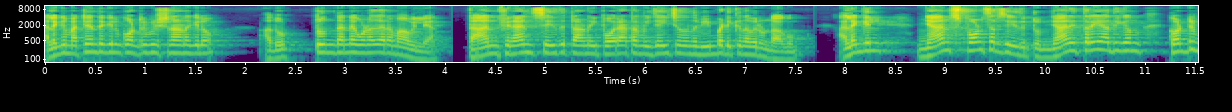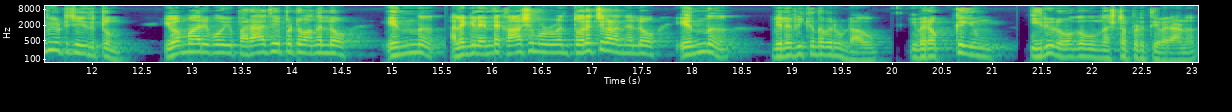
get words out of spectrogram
അല്ലെങ്കിൽ മറ്റെന്തെങ്കിലും കോൺട്രിബ്യൂഷൻ ആണെങ്കിലോ അതൊട്ടും തന്നെ ഗുണകരമാവില്ല. താൻ ഫിനാൻസ് ചെയ്തിട്ടാണ് ഈ പോരാട്ടം വിജയിച്ചതെന്ന് വീമ്പടിക്കുന്നവരുണ്ടാകും. അല്ലെങ്കിൽ ഞാൻ സ്പോൺസർ ചെയ്തിട്ടും ഞാൻ ഇത്രയും അധികം കോൺട്രിബ്യൂട്ട് ചെയ്തിട്ടും ഇവന്മാര് പോയി പരാജയപ്പെട്ടു വന്നല്ലോ എന്ന് അല്ലെങ്കിൽ എന്റെ കാശ് മുഴുവൻ തുലച്ചു കളഞ്ഞല്ലോ എന്ന് വിലപിക്കുന്നവരുണ്ടാകും. ഇവരൊക്കെയും ഇരു ലോകവും നഷ്ടപ്പെടുത്തിയവരാണ്.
